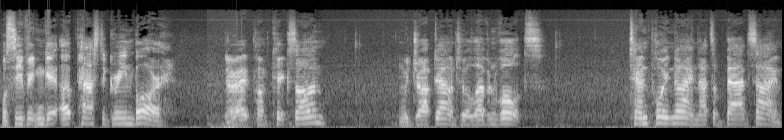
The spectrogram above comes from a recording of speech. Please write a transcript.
We'll see if it can get up past the green bar. All right, pump kicks on. And we drop down to 11 volts. 10.9, that's a bad sign.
